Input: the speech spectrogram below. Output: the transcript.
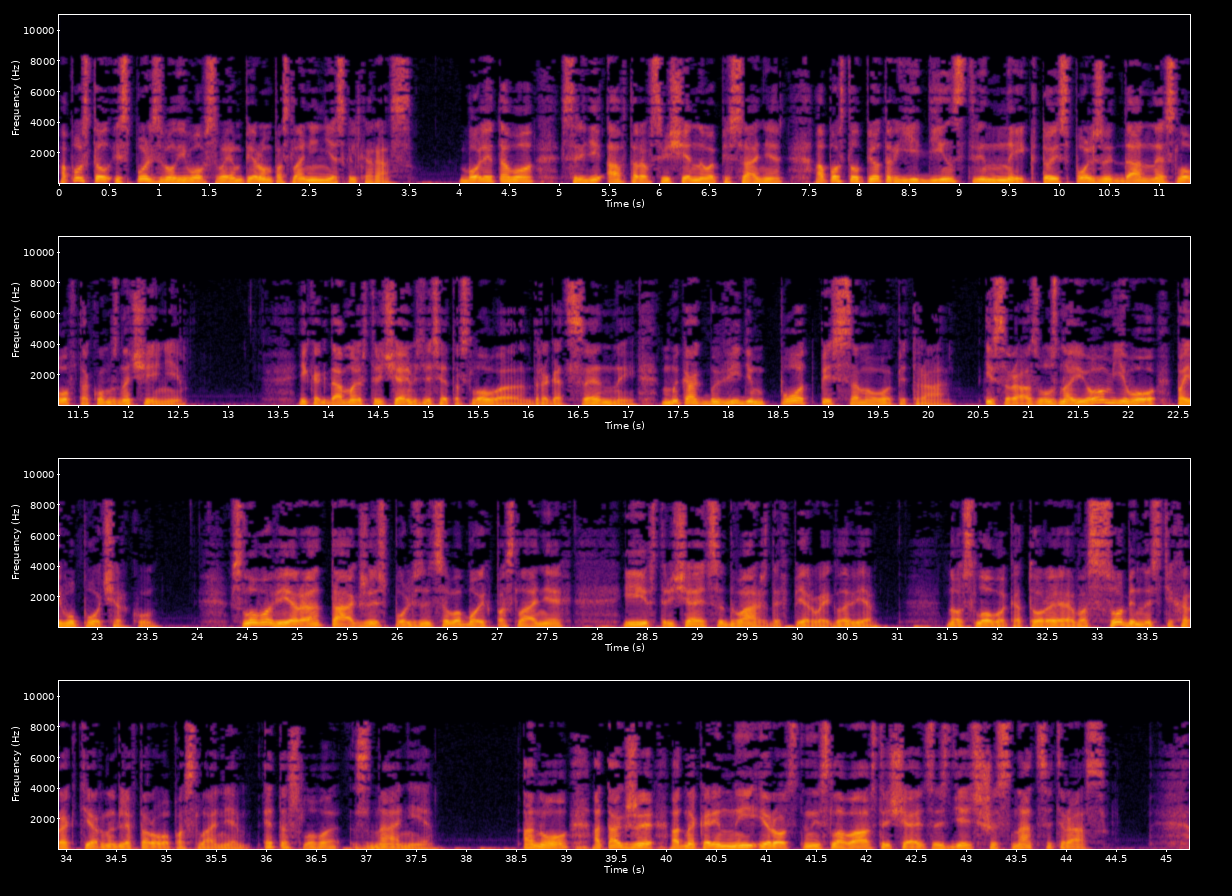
Апостол использовал его в своем первом послании несколько раз – более того, среди авторов священного писания апостол Петр единственный, кто использует данное слово в таком значении. И когда мы встречаем здесь это слово «драгоценный», мы как бы видим подпись самого Петра и сразу узнаем его по его почерку. Слово «вера» также используется в обоих посланиях и встречается дважды в первой главе. Но слово, которое в особенности характерно для второго послания, это слово «знание». Оно, а также однокоренные и родственные слова встречаются здесь шестнадцать раз.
